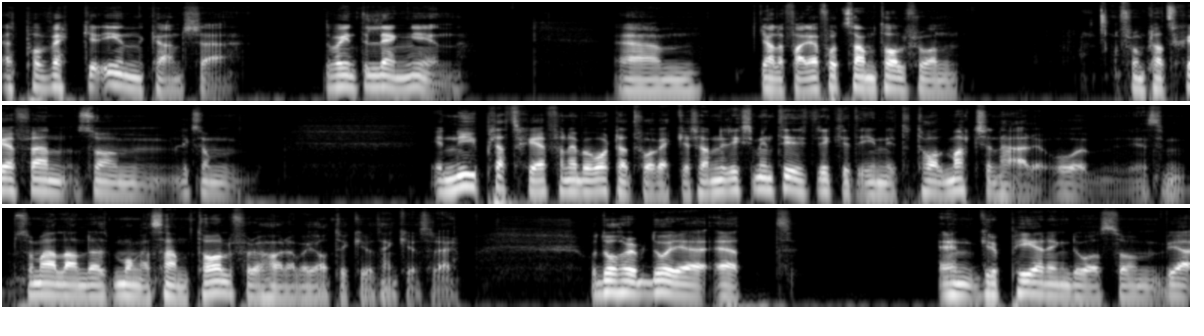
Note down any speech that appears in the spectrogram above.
ett par veckor in kanske. Det var inte länge in. Um, I alla fall, jag har fått samtal från, från platschefen som liksom är ny platschef, han har bara varit här två veckor så han är liksom inte riktigt in i totalmatchen här och liksom, som alla andra många samtal för att höra vad jag tycker och tänker och sådär. Och då, har, då är det ett, en gruppering då som vi,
